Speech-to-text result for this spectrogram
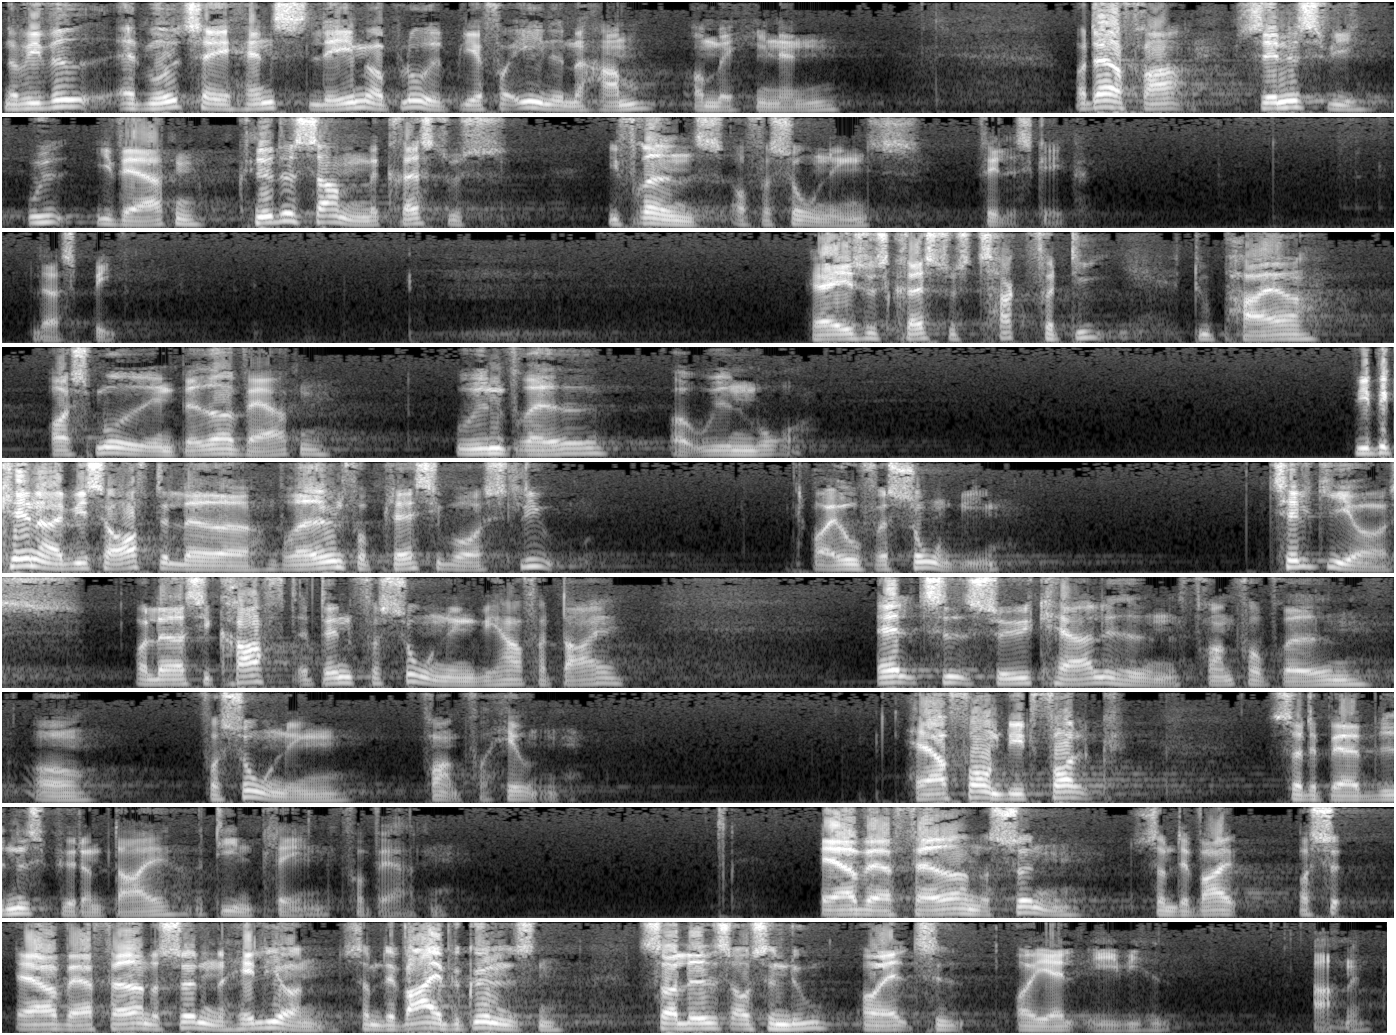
når vi ved at modtage hans læme og blod bliver forenet med ham og med hinanden. Og derfra sendes vi ud i verden, knyttet sammen med Kristus i fredens og forsoningens fællesskab. Lad os bede. Herre Jesus Kristus, tak fordi du peger os mod en bedre verden, uden vrede og uden mor. Vi bekender, at vi så ofte lader vreden få plads i vores liv og er uforsonlige. Tilgiv os og lad os i kraft af den forsoning, vi har fra dig, altid søge kærligheden frem for vreden og forsoningen frem for hævnen. Herre, form dit folk, så det bærer vidnesbyrd om dig og din plan for verden. Er at være faderen og sønnen, som det var, og sø, er at være faderen og sønnen og helligånden, som det var i begyndelsen, således også nu og altid og i al evighed. Amen.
